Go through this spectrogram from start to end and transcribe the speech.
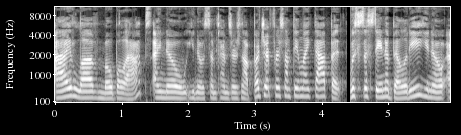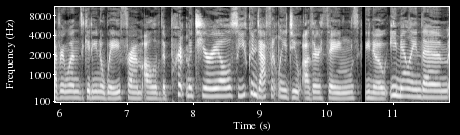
I love mobile apps. I know, you know, sometimes there's not budget for something like that, but with sustainability, you know, everyone's getting away from all of the print materials. So you can definitely do other things, you know, emailing them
